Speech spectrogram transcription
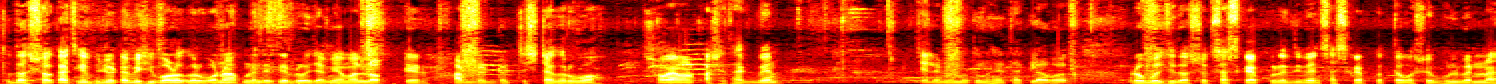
তো দর্শক, আজকে ভিডিওটা বেশি বড় করব না। আপনাদেরকে রোজ আমি আমার লফটের আপডেট দেওয়ার চেষ্টা করব। সবাই আমার পাশে থাকবেন। চ্যানেলে নতুন হয়ে থাকলে আবার আরও বলছি, দর্শক সাবস্ক্রাইব করে দিবেন। সাবস্ক্রাইব করতে অবশ্যই ভুলবেন না।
